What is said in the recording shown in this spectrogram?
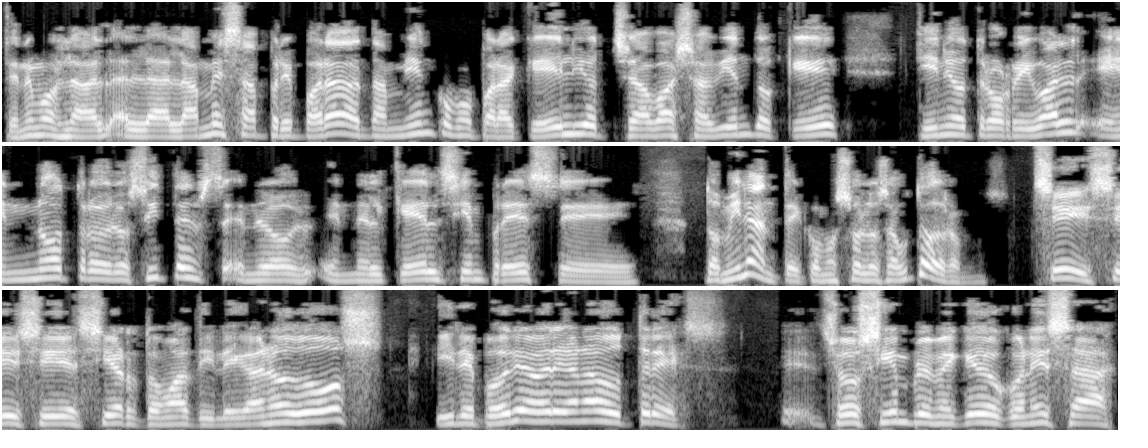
tenemos la, la, la, mesa preparada también como para que Elliot ya vaya viendo que tiene otro rival en otro de los ítems en en el que él siempre es eh, dominante, como son los autódromos. Sí, sí, sí, es cierto, Mati. Le ganó dos y le podría haber ganado tres. Eh, yo siempre me quedo con esas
